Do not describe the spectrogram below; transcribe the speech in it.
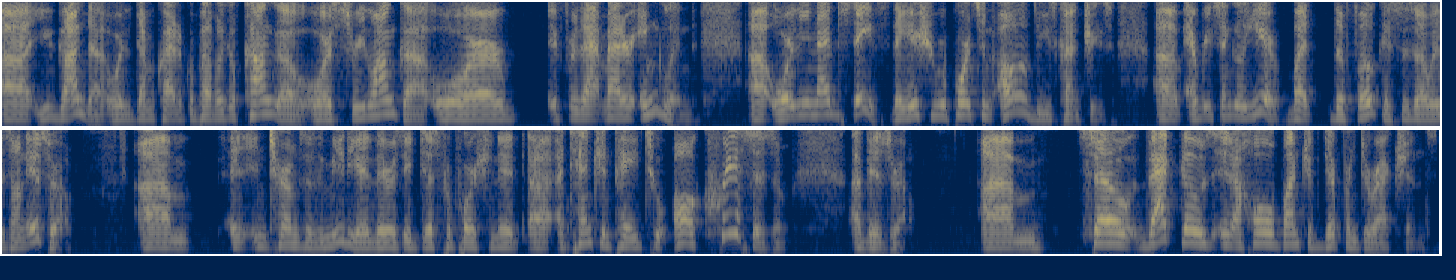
uh, Uganda or the Democratic Republic of Congo or Sri Lanka or for that matter, England uh, or the United States. They issue reports in all of these countries um, every single year, but the focus is always on Israel. Um, in, in, terms of the media, there is a disproportionate uh, attention paid to all criticism of Israel. Um, so that goes in a whole bunch of different directions.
